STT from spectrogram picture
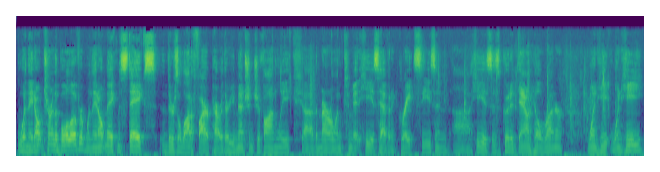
when they don't turn the ball over, when they don't make mistakes, there's a lot of firepower there. You mentioned Javon Leake, uh, the Maryland commit. He is having a great season. Uh, he is as good a downhill runner. When he when he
